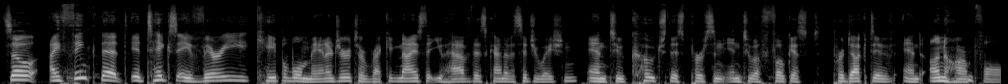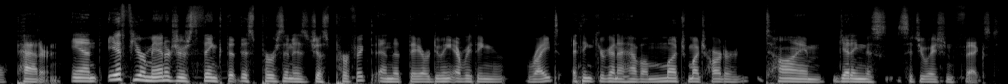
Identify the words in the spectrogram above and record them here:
So I think that it takes a very capable manager to recognize that you have this kind of a situation and to coach this person into a focused, productive, and unharmful pattern. And if your managers think that this person is just perfect and that they are doing everything right, I think you're going to have a much, much harder time getting this situation fixed.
